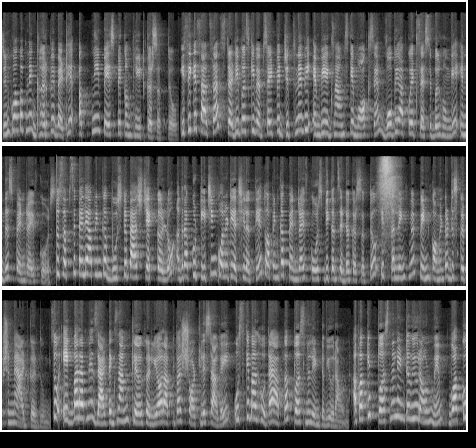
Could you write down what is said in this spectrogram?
जिनको आप अपने घर पे बैठे अपनी पेस पे कंप्लीट कर सकते हो। इसी के साथ साथ स्टडी बस की वेबसाइट पे जितने भी एम एग्ज़ाम्स के मॉक्स हैं, वो भी आपको एक्सेसिबल होंगे in this pen drive course तो सबसे पहले आप इनका बूस्टर बैच चेक कर लो। अगर आपको टीचिंग क्वालिटी अच्छी लगती है तो आप इनका पेन ड्राइव कोर्स भी कंसिडर कर सकते हो। इसका लिंक मैं पिन कॉमेंट और डिस्क्रिप्शन में एड कर दूँगी। तो एक बार आपने जैट एग्ज़ाम क्लियर कर लिया और आपके पास शॉर्ट लिस्ट आ गई, उसके बाद होता है आपका पर्सनल इंटरव्यू राउंड अब आपके पर्सनल इंटरव्यू राउंड में वो आपको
